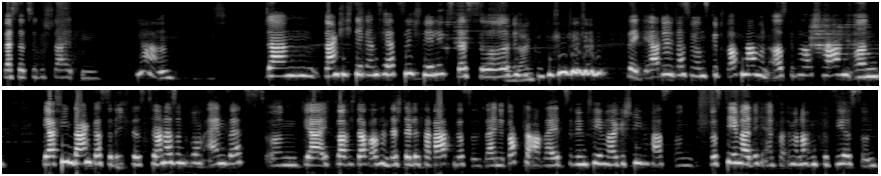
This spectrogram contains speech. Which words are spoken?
besser zu gestalten. Ja. Dann danke ich dir ganz herzlich, Felix, dass du sehr gerne, dass wir uns getroffen haben und ausgetauscht haben. Und ja, vielen Dank, dass du dich für das Turner-Syndrom einsetzt. Und ja, ich glaube, ich darf auch an der Stelle verraten, dass du deine Doktorarbeit zu dem Thema geschrieben hast und das Thema dich einfach immer noch interessierst. Und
